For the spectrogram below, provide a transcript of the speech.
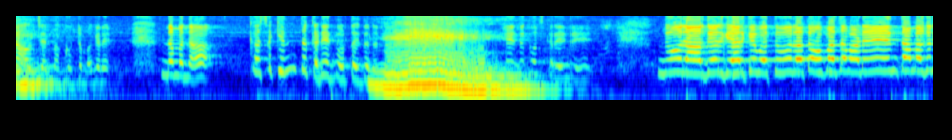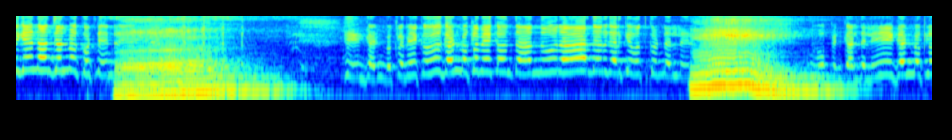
ನಾವು ಜನ್ಮ ಕೊಟ್ಟ ಮಗನೇ ನಮ್ಮನ್ನ ಕಸಕ್ಕಿಂತ ಕಡೆಯಾಗಿ ನೋಡ್ತಾ ಇದ್ದ ಇದಕ್ಕೋಸ್ಕರ ಏನ್ರಿ? ನೂರಾರು ದೇವ್ರಿಗೆ ಯಾರಕ್ಕೆ ಬತ್ತು ರಥ ಉಪವಾಸ ಮಾಡಿ. ಮುಪ್ಪಿನ ಕಾಲದಲ್ಲಿ ಗಂಡ್ ಮಕ್ಳು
